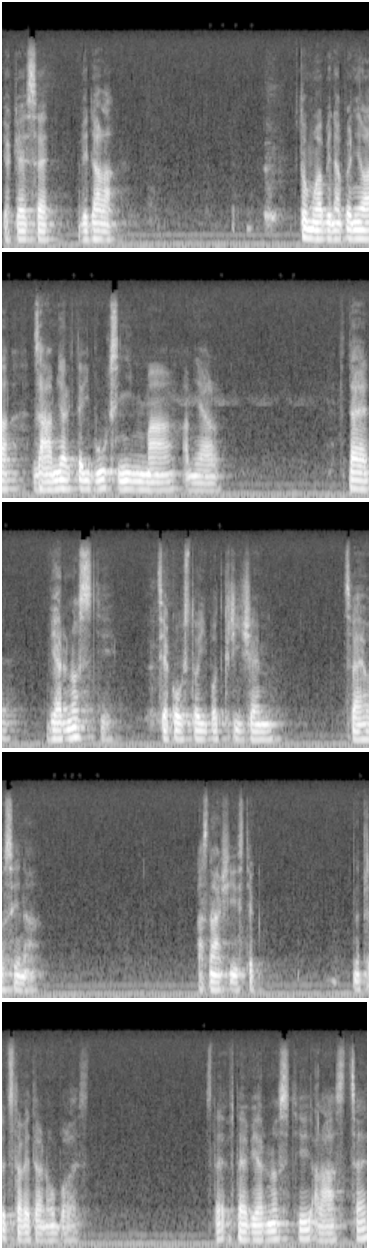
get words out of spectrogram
jaké se vydala k tomu, aby naplnila záměr, který Bůh s ním má a měl. V té věrnosti, s jakou stojí pod křížem svého syna. A znáší jistě nepředstavitelnou bolest. V té věrnosti a lásce,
